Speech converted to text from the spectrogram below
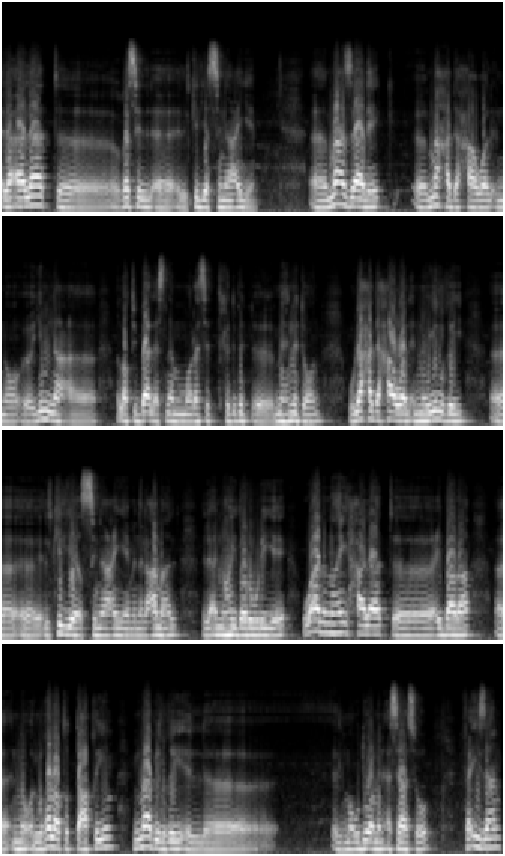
الالات غسل الكلية الصناعية. مع ذلك آه، ما حدا حاول إنه يمنع آه، الأطباء الأسنان من ممارسة خدمة مهنتهم ولا حدا حاول إنه يلغي الكلية الصناعية من العمل لأنه هي ضرورية وقال إنه هي حالات عبارة إنه الغلط التعقيم ما بيلغي الموضوع من أساسه. فاذا آه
